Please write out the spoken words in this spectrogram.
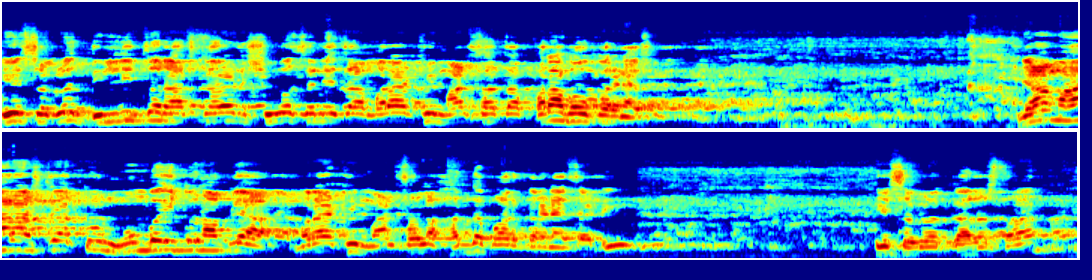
हे सगळं दिल्लीचं राजकारण शिवसेनेचा मराठी माणसाचा पराभव करण्यासाठी या महाराष्ट्रातून मुंबईतून आपल्या मराठी माणसाला हद्दपार करण्यासाठी हे सगळं कारस्थान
